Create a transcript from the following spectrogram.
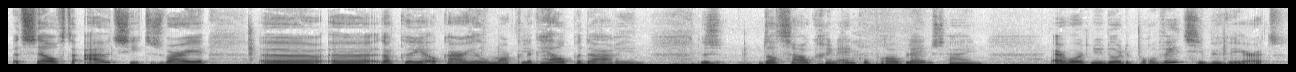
hetzelfde uitziet. Dus waar je, eh, dan kun je elkaar heel makkelijk helpen daarin. Dus dat zou ook geen enkel probleem zijn. Er wordt nu door de provincie beweerd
